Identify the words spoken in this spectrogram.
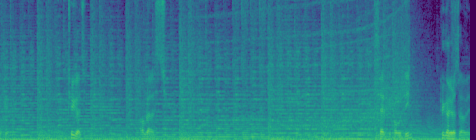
ওকে, ঠিক আছে, আমরা আসছি। স্যারকে খবর দিন। ঠিক আছে বেরোতে হবে।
